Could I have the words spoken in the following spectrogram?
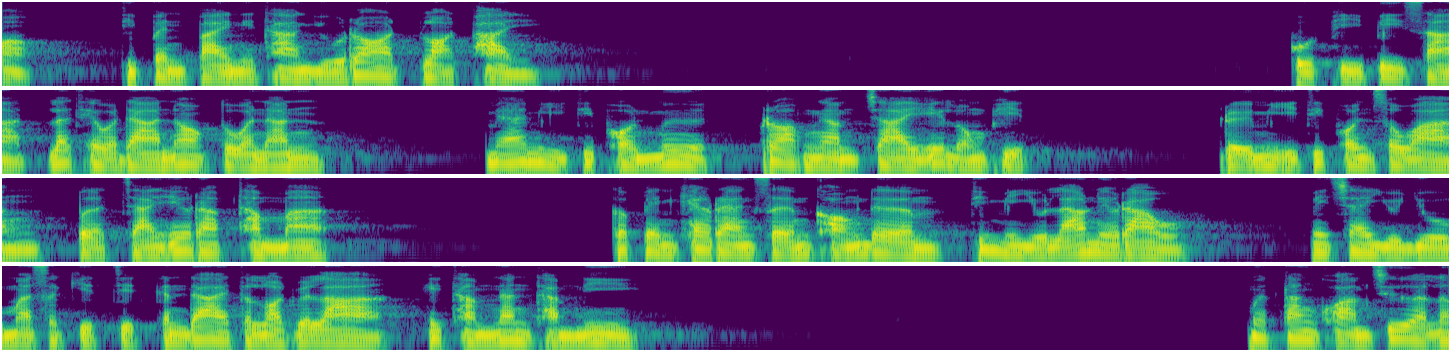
อบ ที่เป็นไปในทางอยู่รอดปลอดภัย พูดผีปีศาจและเทวดานอกตัวนั้น แม้มีอิทธิพลมืดครอบงำใจให้หลงผิด หรือมีอิทธิพลสว่างเปิดใจให้รับธรรมะ ก็เป็นแค่แรงเสริมของเดิมที่มีอยู่แล้วในเรา ไม่ใช่อยู่ๆมาสะกิดจิตกันได้ตลอดเวลาให้ทำนั่นทำนี่ เมื่อตั้งความเชื่อและ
